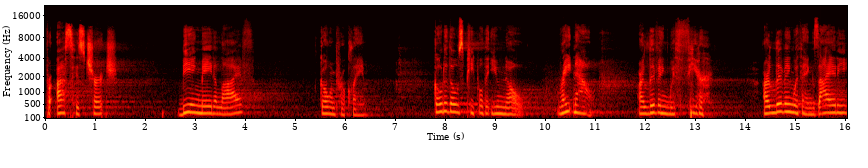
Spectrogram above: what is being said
for us, his church, being made alive, go and proclaim. Go to those people that you know right now are living with fear, are living with anxiety,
